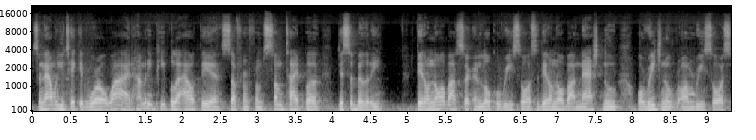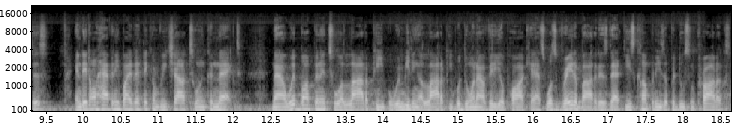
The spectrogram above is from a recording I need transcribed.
So now when you take it worldwide, how many people are out there suffering from some type of disability? They don't know about certain local resources. They don't know about national or regional um, resources and they don't have anybody that they can reach out to and connect. Now, we're bumping into a lot of people. We're meeting a lot of people doing our video podcasts. What's great about it is that these companies are producing products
